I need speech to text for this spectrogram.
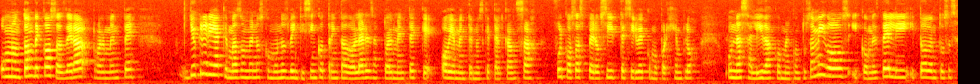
un montón de cosas. Era realmente, yo creería que más o menos como unos 25, 30 dólares actualmente, que obviamente no es que te alcanza full cosas, pero sí te sirve como por ejemplo una salida a comer con tus amigos y comes deli y todo. Entonces,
